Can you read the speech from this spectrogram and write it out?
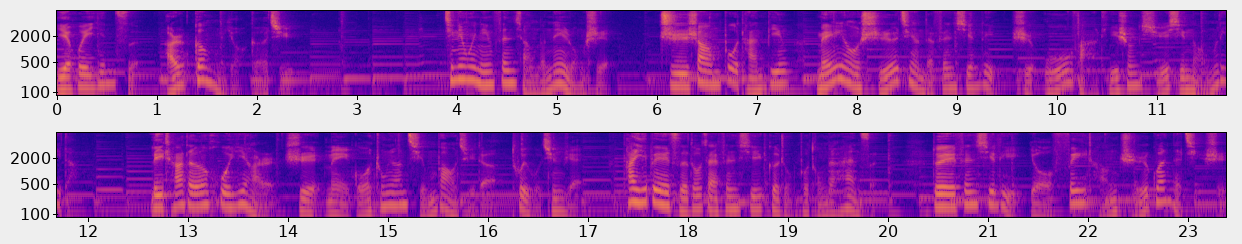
也会因此而更有格局。今天为您分享的内容是：纸上不谈兵，没有实践的分析力是无法提升学习能力的。理查德·霍伊尔是美国中央情报局的退伍军人。他一辈子都在分析各种不同的案子，对分析力有非常直观的解释。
